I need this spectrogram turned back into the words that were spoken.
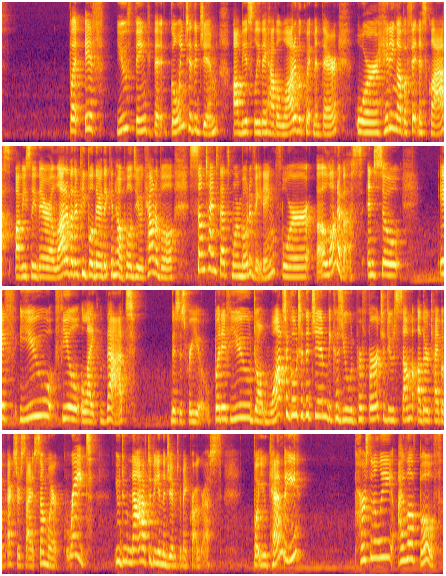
But if You think that going to the gym, obviously they have a lot of equipment there, or hitting up a fitness class, obviously there are a lot of other people there that can help hold you accountable. Sometimes that's more motivating for a lot of us. And so if you feel like that, this is for you. But if you don't want to go to the gym because you would prefer to do some other type of exercise somewhere, great. You do not have to be in the gym to make progress, but you can be. Personally, I love both.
